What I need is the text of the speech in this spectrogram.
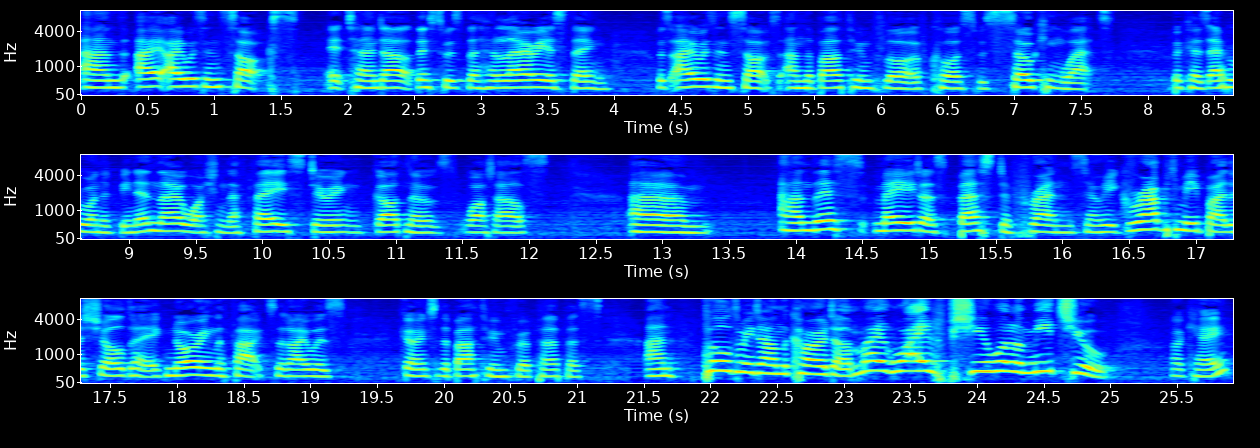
and I, I was in socks. It turned out this was the hilarious thing was I was in socks and the bathroom floor, of course, was soaking wet because everyone had been in there washing their face, doing God knows what else. Um, and this made us best of friends. So he grabbed me by the shoulder, ignoring the fact that I was going to the bathroom for a purpose, and pulled me down the corridor. My wife, she will meet you. Okay?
